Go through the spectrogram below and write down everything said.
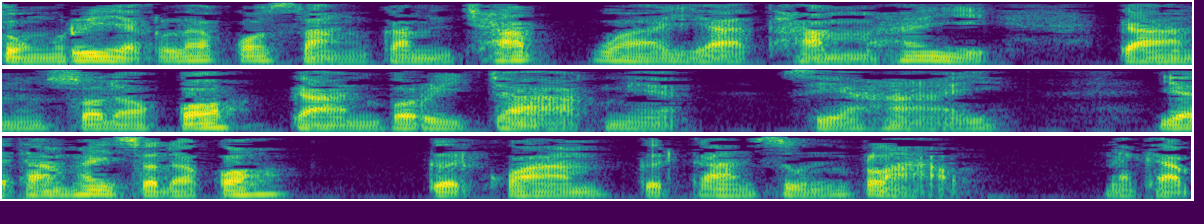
ส่งเรียกแล้วก็สั่งกำชับว่าอย่าทำให้การสดก็การบริจาคเนี่ยเสียหาย อย่าทำให้สดก็เกิดความเกิดการสูญเปล่านะครับ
